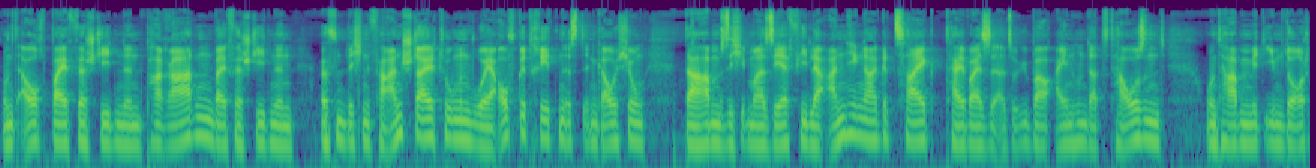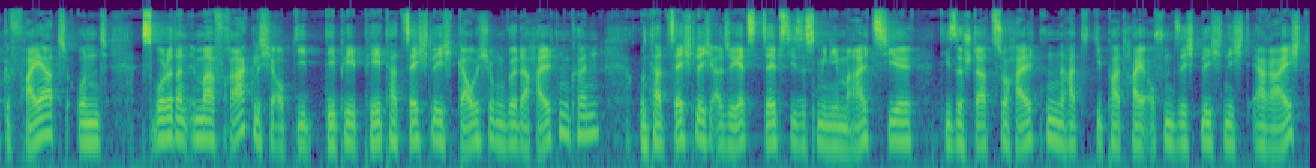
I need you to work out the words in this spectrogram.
und auch bei verschiedenen Paraden, bei verschiedenen öffentlichen Veranstaltungen, wo er aufgetreten ist in Gauchung, da haben sich immer sehr viele Anhänger gezeigt, teilweise also über 100.000 und haben mit ihm dort gefeiert. Und es wurde dann immer fraglicher, ob die DPP tatsächlich Gauchung würde halten können. Und tatsächlich, also jetzt selbst dieses Minimalziel, diese Stadt zu halten, hat die Partei offensichtlich nicht erreicht.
